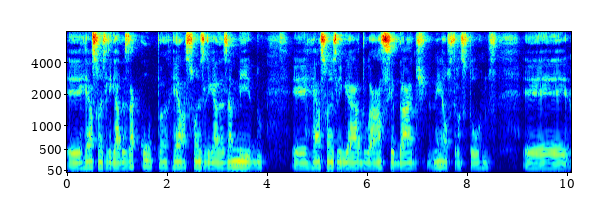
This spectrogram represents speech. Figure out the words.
É, reações ligadas à culpa, reações ligadas a medo, é, reações ligadas à ansiedade, né? aos transtornos. É,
